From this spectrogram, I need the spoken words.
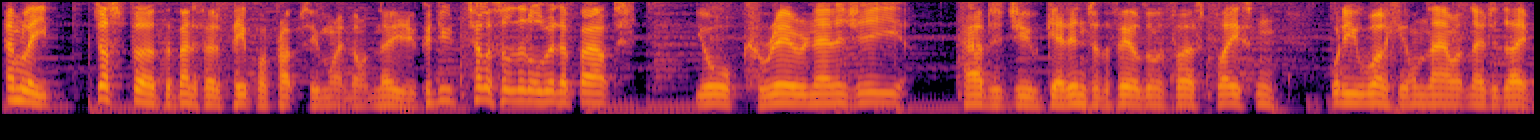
Emily, just for the benefit of people perhaps who might not know you, could you tell us a little bit about your career in energy? How did you get into the field in the first place? And what are you working on now at Notre Dame?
